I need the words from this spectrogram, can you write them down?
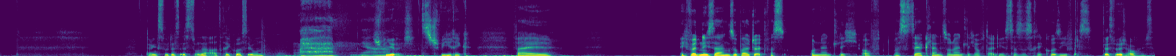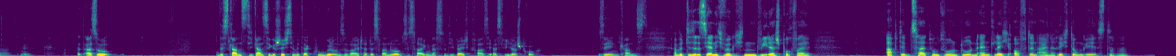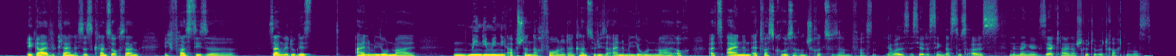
Denkst du, das ist so eine Art Rekursion? Ah, ja. Schwierig. Das ist schwierig. Weil ich würde nicht sagen, sobald du etwas unendlich oft, was sehr kleines unendlich oft addierst, dass es rekursiv ist. Das würde ich auch nicht sagen. Nee. Also, das ganz, die ganze Geschichte mit der Kugel und so weiter, das war nur, um zu zeigen, dass du die Welt quasi als Widerspruch sehen kannst. Aber das ist ja nicht wirklich ein Widerspruch, weil ab dem Zeitpunkt, wo du unendlich oft in eine Richtung gehst, Mhm. egal wie klein das ist, kannst du auch sagen, ich fasse diese, sagen wir, du gehst eine Million Mal einen mini-mini Abstand nach vorne, dann kannst du diese eine Million Mal auch als einen etwas größeren Schritt zusammenfassen. Ja, aber das ist ja das Ding, dass du es als eine Menge sehr kleiner Schritte betrachten musst.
